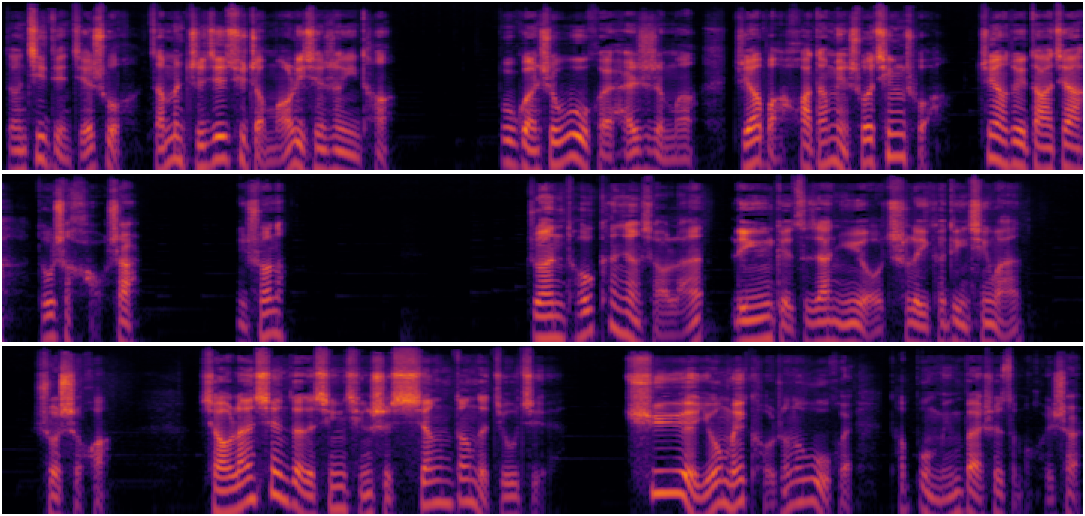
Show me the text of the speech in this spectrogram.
等祭典结束，咱们直接去找毛利先生一趟。不管是误会还是什么，只要把话当面说清楚，这样对大家都是好事儿。你说呢？转头看向小兰，林云给自家女友吃了一颗定心丸。说实话，小兰现在的心情是相当的纠结。曲月由美口中的误会，她不明白是怎么回事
